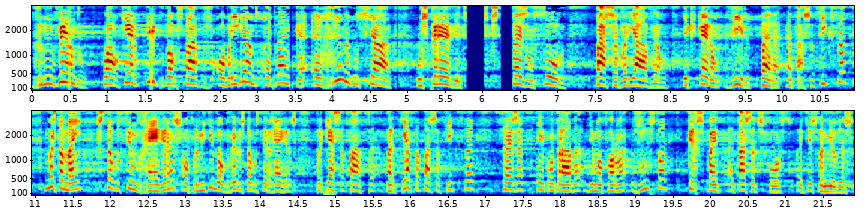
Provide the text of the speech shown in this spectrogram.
removendo qualquer tipo de obstáculos, obrigando a banca a renegociar os créditos que estejam sob taxa variável e que queiram vir para a taxa fixa, mas também estabelecendo regras, ou permitindo ao Governo estabelecer regras para que, essa taxa, para que essa taxa fixa seja encontrada de uma forma justa que respeite a taxa de esforço a que as famílias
